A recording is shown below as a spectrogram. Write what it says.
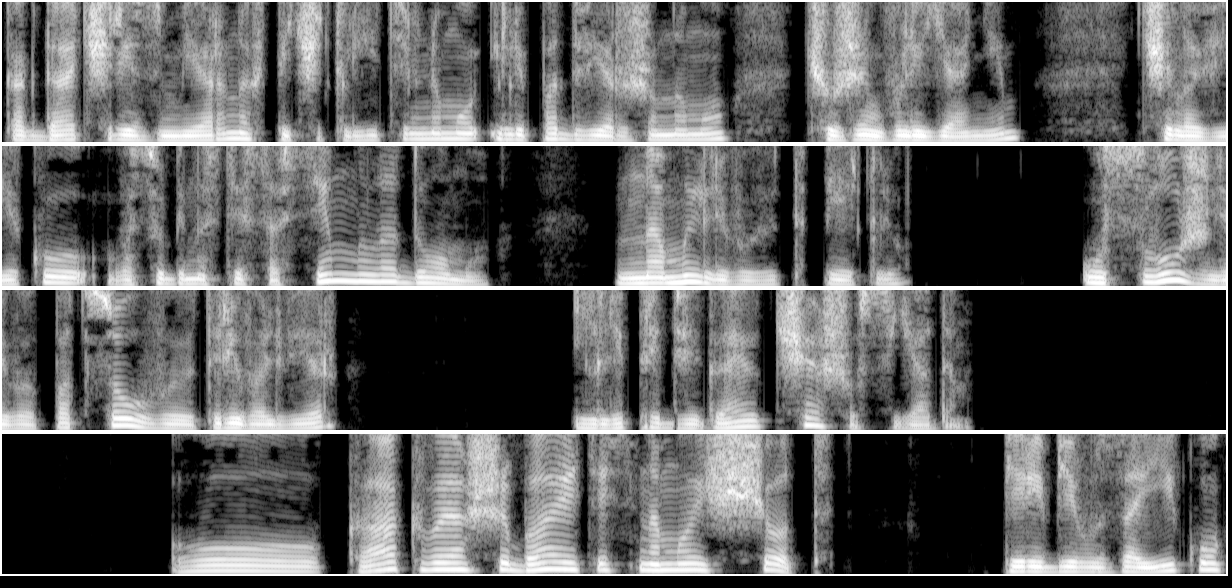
когда чрезмерно впечатлительному или подверженному чужим влияниям человеку, в особенности совсем молодому, намыливают петлю, услужливо подсовывают револьвер или придвигают чашу с ядом. «О, как вы ошибаетесь на мой счет!» — перебил Заику,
